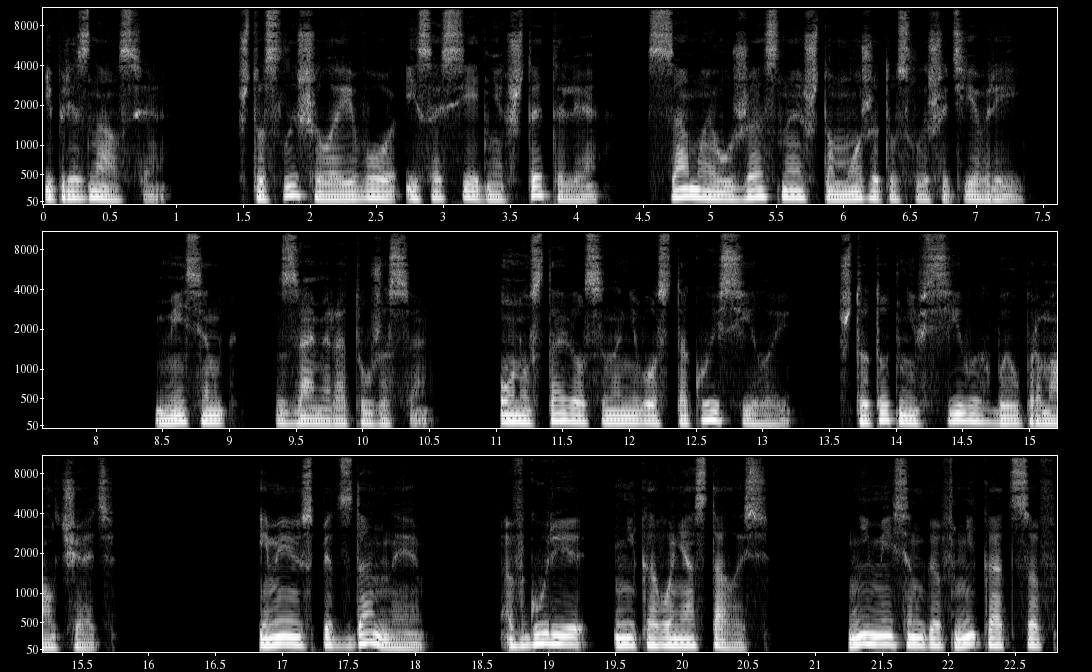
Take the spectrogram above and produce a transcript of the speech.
и признался, что слышал о его и соседних Штеттеле самое ужасное, что может услышать еврей. Мессинг замер от ужаса. Он уставился на него с такой силой, что тот не в силах был промолчать. «Имею спецданные. В Гуре никого не осталось. Ни Мессингов, ни Катцев,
